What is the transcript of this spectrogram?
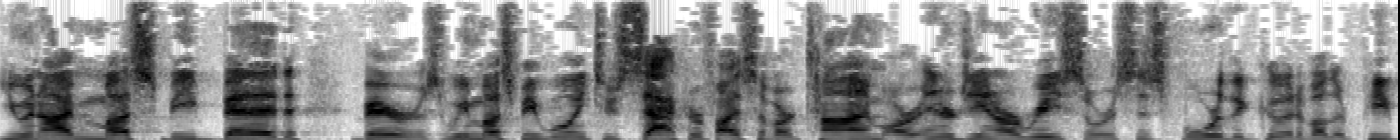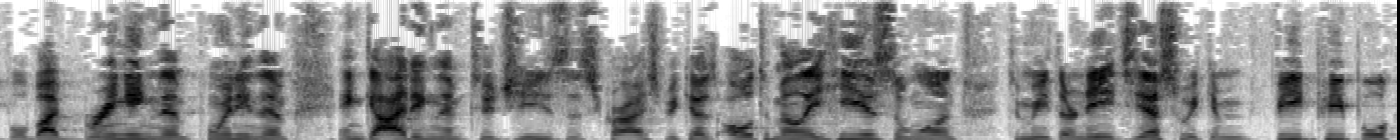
You and I must be bed bearers. We must be willing to sacrifice of our time, our energy, and our resources for the good of other people by bringing them, pointing them, and guiding them to Jesus Christ because ultimately He is the one to meet their needs. Yes, we can feed people.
